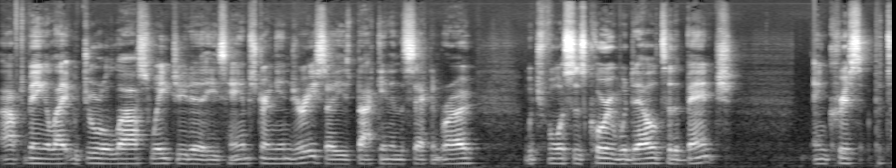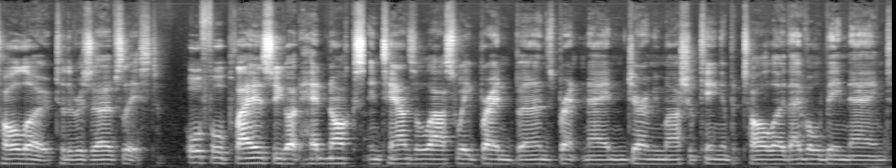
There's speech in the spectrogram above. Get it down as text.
after being a late withdrawal last week due to his hamstring injury, so he's back in in the second row, which forces Corey Waddell to the bench and Chris Patolo to the reserves list. All four players who got head knocks in Townsville last week, Braidon Burns, Brent Naden, Jeremy Marshall King and Patolo, they've all been named.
